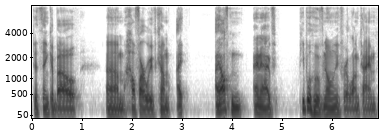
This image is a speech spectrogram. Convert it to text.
to think about um, how far we've come. I I often and I've people who have known me for a long time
